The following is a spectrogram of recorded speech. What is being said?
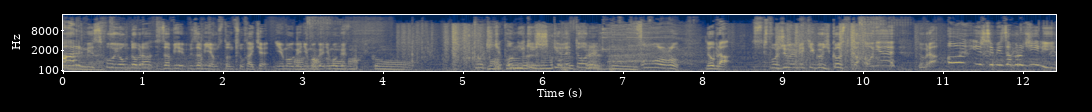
armię swoją. Dobra, zawie, zawijam stąd, słuchajcie. Nie mogę, nie mogę, nie mogę. Patrzcie, on jakieś szkieletory. O, dobra, stworzyłem jakiegoś gostka. O nie! Dobra, o, jeszcze mnie zamrozili.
